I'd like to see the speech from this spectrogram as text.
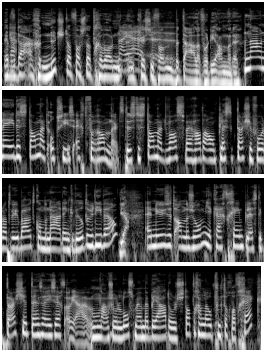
Hebben we daaraan genudged of was dat gewoon Nou een kwestie van eh, betalen voor die anderen? Nou nee, de standaardoptie is echt veranderd. Dus de standaard was, wij hadden al een plastic tasje voordat we überhaupt konden nadenken, wilden we die wel? Ja. En nu is het andersom. Je krijgt geen plastic tasje, tenzij je zegt, oh ja, om nou zo los met mijn BH door de stad te gaan lopen, vind ik toch wat gek.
